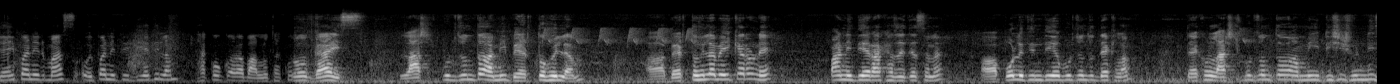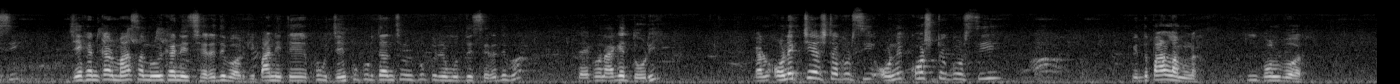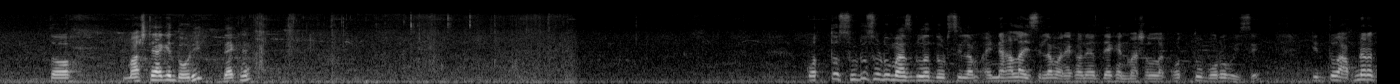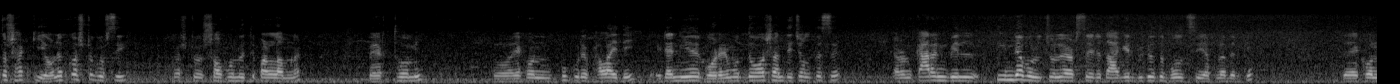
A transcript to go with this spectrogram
যেই পানির মাছ, ওই পানিতে দিয়ে দিলাম। থাকো, করা ভালো থাকো। তো গাইস লাস্ট পর্যন্ত আমি ব্যর্থ হইলাম। ব্যর্থ হইলাম এই কারণে পানি দিয়ে রাখা যাইতেছে না। পলিথিন দিয়ে পর্যন্ত দেখলাম। তো এখন লাস্ট পর্যন্ত আমি ডিসিশন নিছি, যেখানকার মাছ আমি ওইখানে ছেড়ে দিব আর কি। পানিতে যে পুকুর টানছি ওই পুকুরের মধ্যে ছেড়ে দিব। তো এখন আগে দড়ি, কারণ অনেক চেষ্টা করছি, অনেক কষ্ট করছি, কিন্তু পারলাম না। কি বলব আর? তো মাছটা আগে দড়ি, দেখেন। কত ছোট ছোট মাছগুলো ধরছিলাম আইনা হালাইছিলাম, আর এখানে দেখেন মাসাল্লাহ কত বড় হয়েছে কিন্তু আপনারা তো সাক্ষী, অনেক কষ্ট করছি। কষ্ট সফল হইতে পারলাম না, ব্যর্থ আমি। তো এখন পুকুরে ফালাই দিই। এটা নিয়ে ঘরের মধ্যে অশান্তি চলতেছে, কারণ কারেন্ট বিল তিনটা বল চলে আসছে, এটা তো আগের ভিডিওতে বলছি আপনাদেরকে। তো এখন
